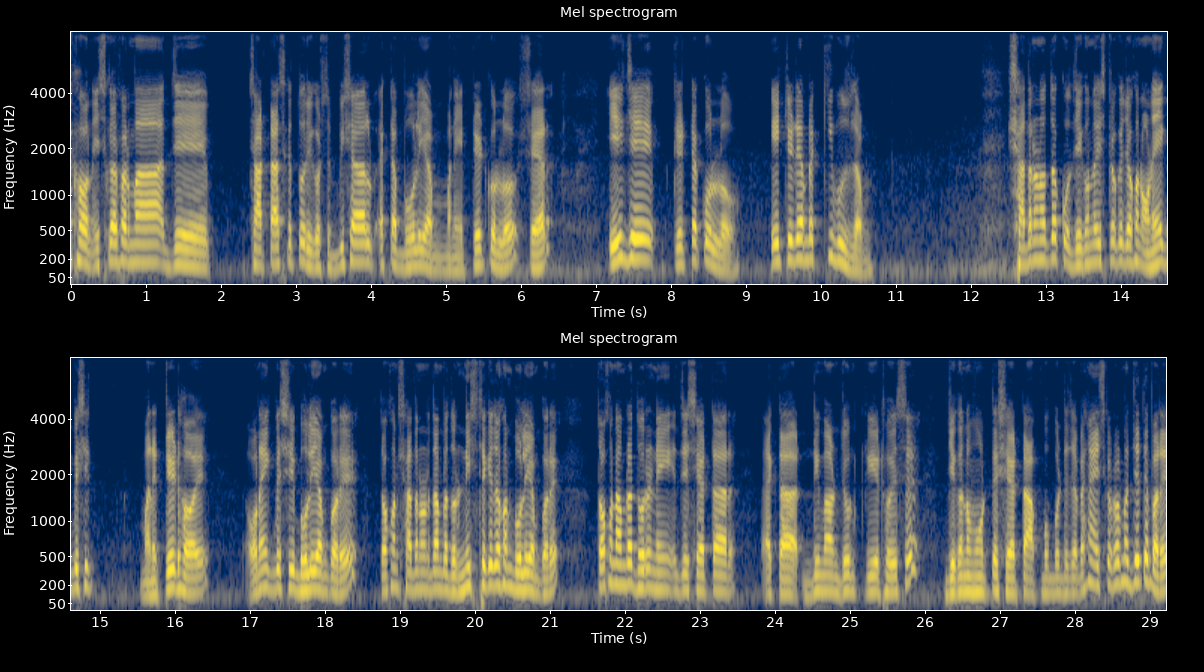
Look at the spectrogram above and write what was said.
এখন স্কোয়ার ফার্মা যে চারটা আজকে তৈরি করছে, বিশাল একটা ভলিউম মানে ট্রেড করল শেয়ার এই যে ট্রেডটা করল, এই ট্রেডে আমরা কি বুঝলাম? সাধারণত যে কোনো স্টকে যখন অনেক বেশি মানে ট্রেড হয়, অনেক বেশি ভলিউম করে, তখন সাধারণত আমরা ধরে নিচ থেকে যখন ভলিউম করে, তখন আমরা ধরে নেই যে শেয়ারটার একটা ডিমান্ড জোন ক্রিয়েট হয়েছে যে কোনো মুহূর্তে শেয়ারটা আপ মুভমেন্টে যাবে। হ্যাঁ স্কোয়ার ফার্মা যেতে পারে,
